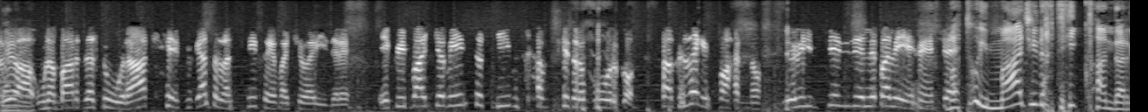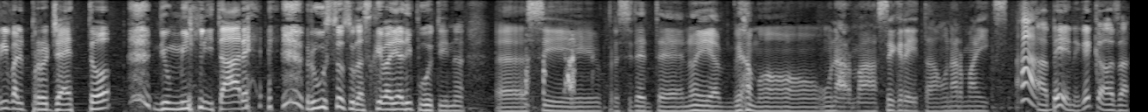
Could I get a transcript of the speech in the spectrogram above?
balena. una bardatura che più che altro la scritta che faceva ridere. Equipaggiamento Team San Pietroburgo. Ma cos'è che fanno? Le Olimpiadi delle balene? Cioè, Ma tu immaginati quando arriva il progetto di un militare russo sulla scrivania di Putin. Eh, sì, presidente, noi abbiamo un'arma segreta, un'arma X. Ah, bene, che cosa?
